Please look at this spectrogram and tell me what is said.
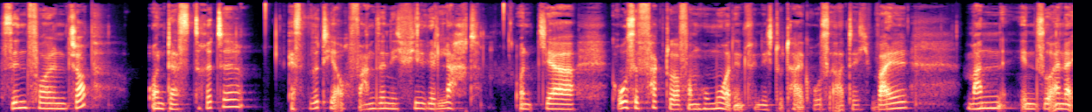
sinnvollen Job. Und das Dritte, es wird hier auch wahnsinnig viel gelacht. Und der große Faktor vom Humor, den finde ich total großartig, weil man in so einer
